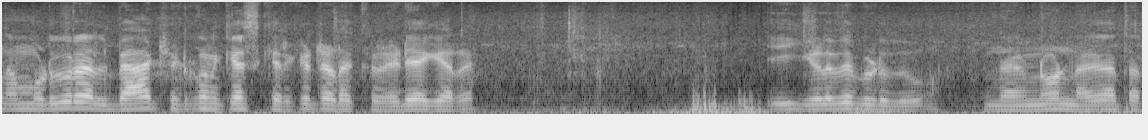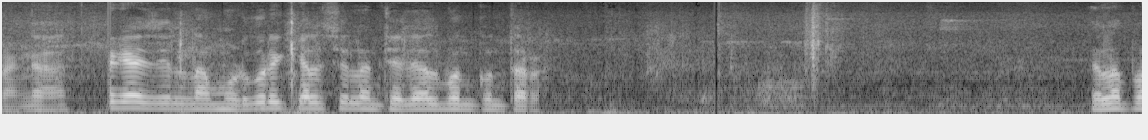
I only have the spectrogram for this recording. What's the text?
ನಮ್ಮ ಹುಡುಗರು ಅಲ್ಲಿ ಬ್ಯಾಟ್ ಹಿಡ್ಕೊಂಡು ಕೇಸ್ ಕ್ರಿಕೆಟ್ ಆಡಕ್ಕೆ ರೆಡಿ ಆಗ್ಯಾರ. ಈಗ ಇಳಿದು ಬಿಡುದು. ನಂಗೆ ನೋಡಿ ನಗತ್ತಾರ ಹಂಗ. ಗೈಸ್ ಇಲ್ಲಿ ನಮ್ಮ ಹುಡುಗರಿಗೆ ಕೆಲಸ ಇಲ್ಲ ಅಂತ ಹೇಳಿ ಅಲ್ಲಿ ಬಂದು ಕುಂತಾರ. ಎಲ್ಲಪ್ಪ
